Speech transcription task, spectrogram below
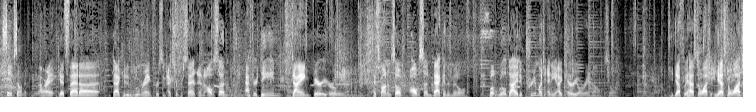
a safe zone, if you will. All right, gets that uh, back hit of the boomerang for some extra percent, and all of a sudden, after Dane dying very early, has found himself all of a sudden back in the middle, but will die to pretty much any Ike aerial right now. So he definitely has to watch it. He has to watch.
